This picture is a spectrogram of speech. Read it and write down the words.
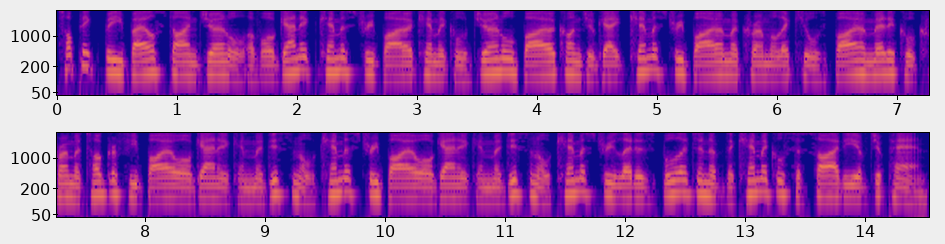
Topic B. Beilstein Journal of Organic Chemistry Biochemical Journal Bioconjugate Chemistry Biomacromolecules Biomedical Chromatography Bioorganic and Medicinal Chemistry Bioorganic and Medicinal Chemistry Letters Bulletin of the Chemical Society of Japan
